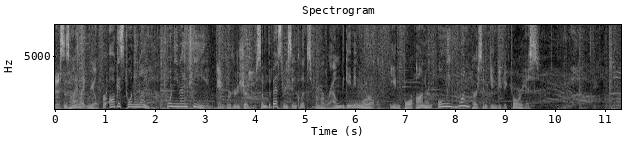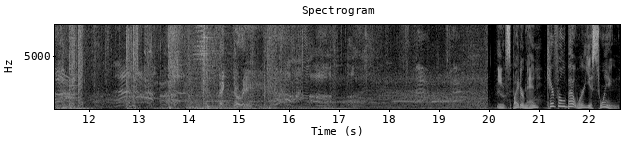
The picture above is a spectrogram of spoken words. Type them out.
This is Highlight Reel for August 29th, 2019, and we're here to show you some of the best recent clips from around the gaming world. In For Honor, only one person can be victorious. Victory! In Spider Man, careful about where you swing.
